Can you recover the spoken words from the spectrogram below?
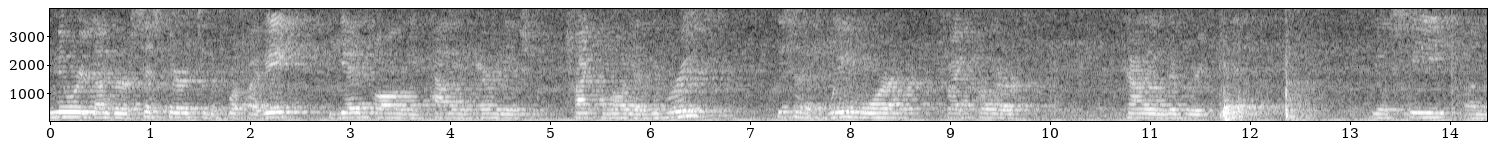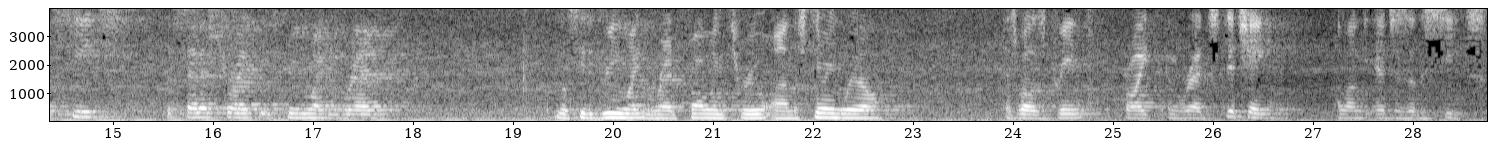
a newer, younger sister to the 458. Again, following the Italian heritage tricolor livery. This has way more tricolor Italian livery in it. You'll see on the seats, the center stripe is green, white, and red. You'll see the green, white, and red following through on the steering wheel, as well as green, white, and red stitching along the edges of the seats.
